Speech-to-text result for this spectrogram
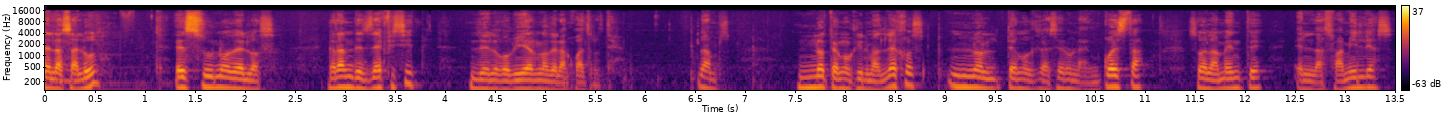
de la salud es uno de los grandes déficits del gobierno de la 4T. Vamos, no tengo que ir más lejos, no tengo que hacer una encuesta, solamente en las familias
